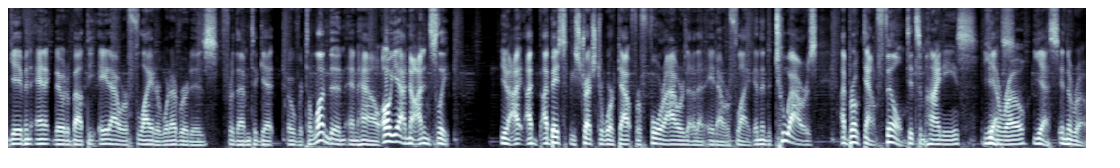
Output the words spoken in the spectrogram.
gave an anecdote about the eight-hour flight or whatever it is for them to get over to London, and how, oh yeah, no, I didn't sleep. You know, I, I, I basically stretched or worked out for four hours out of that eight-hour flight, and then the two hours I broke down film. did some high knees Yes. in a row. Yes, in the row.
